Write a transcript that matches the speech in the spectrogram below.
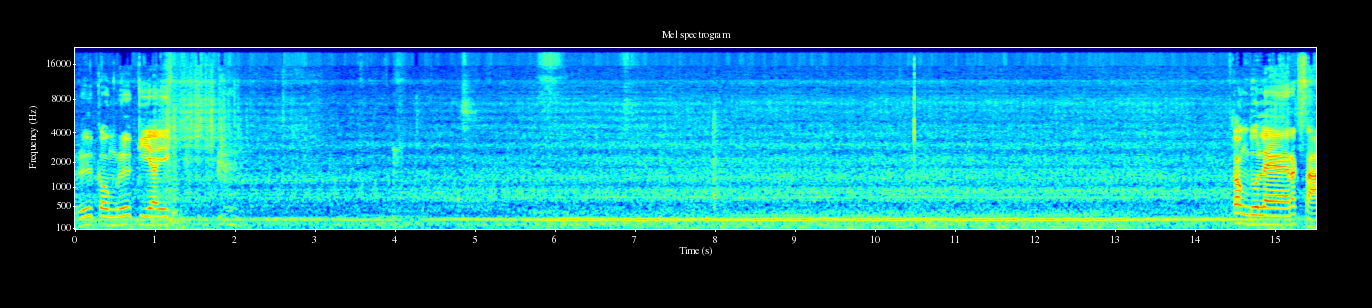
หรือกงหรือเกียร์อีกต้องดูแลรักษา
